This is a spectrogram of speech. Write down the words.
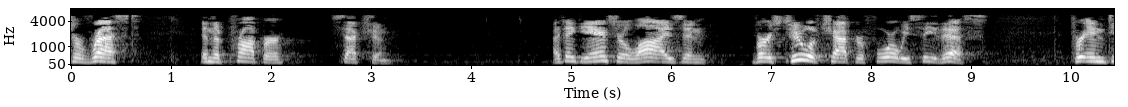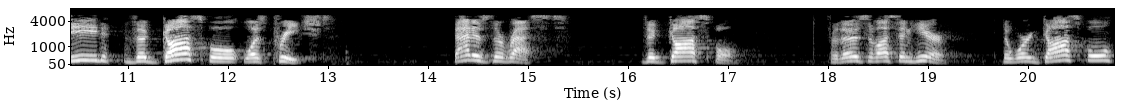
to rest in the proper section. I think the answer lies in verse 2 of chapter 4. We see this. For indeed the gospel was preached. That is the rest. The gospel. For those of us in here, the word gospel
